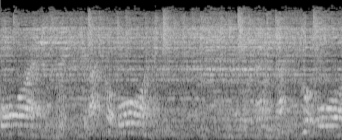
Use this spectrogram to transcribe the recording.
boy. That's good boy. That's good boy.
